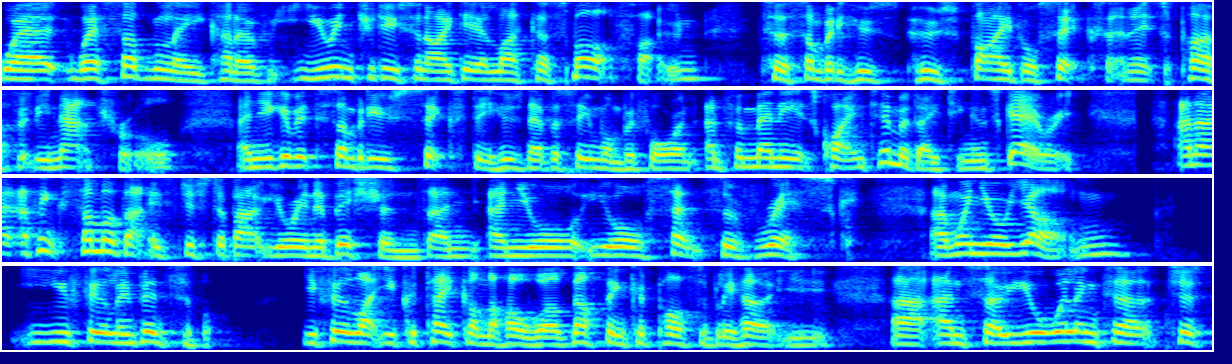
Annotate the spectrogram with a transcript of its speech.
where where suddenly kind of you introduce an idea like a smartphone to somebody who's who's five or six and it's perfectly natural, and you give it to somebody who's 60 who's never seen one before, and, and for many it's quite intimidating and scary. And I, I think some of that is just about your inhibitions and, and your your sense of risk. And when you're young, you feel invincible You feel like you could take on the whole world, nothing could possibly hurt you. Uh, and so you're willing to just,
